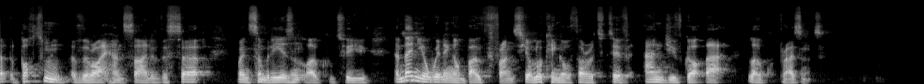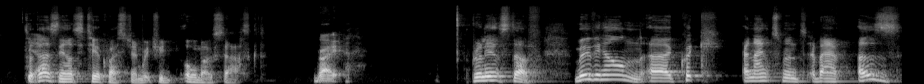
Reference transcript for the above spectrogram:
at the bottom of the right hand side of the SERP when somebody isn't local to you. And then you're winning on both fronts. You're looking authoritative and you've got that local presence. So yeah. that's the answer to your question, which you almost asked. Right. Brilliant stuff. Moving on, a quick announcement about us.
